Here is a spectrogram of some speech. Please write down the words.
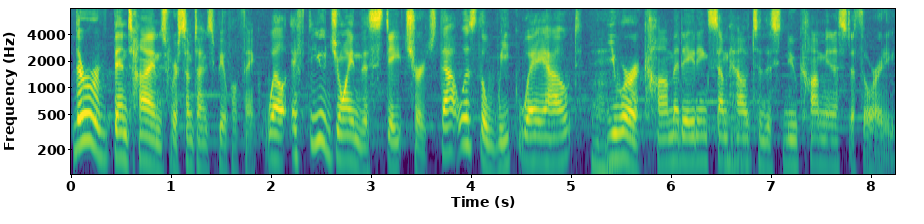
there have been times where sometimes people think, well, if you joined the state church, that was the weak way out. Mm. You were accommodating somehow to this new communist authority.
